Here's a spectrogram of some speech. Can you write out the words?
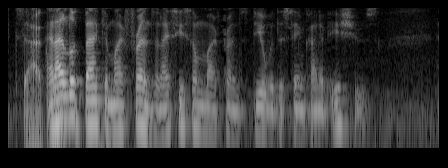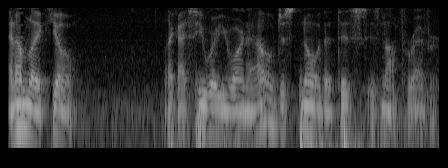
Exactly. And I look back at my friends, and I see some of my friends deal with the same kind of issues, and I'm like, yo, like I see where you are now. Just know that this is not forever.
